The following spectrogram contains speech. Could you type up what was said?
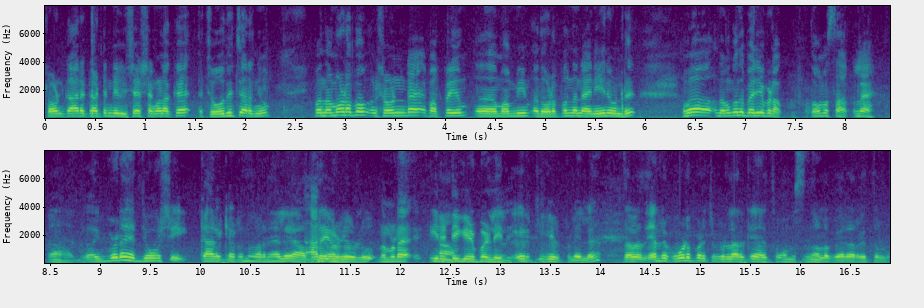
ഷോൺ കാരക്കാട്ടിന്റെ വിശേഷങ്ങളൊക്കെ ചോദിച്ചറിഞ്ഞു. ഇപ്പോൾ നമ്മോടൊപ്പം ഷോണിന്റെ പപ്പയും മമ്മിയും അതോടൊപ്പം തന്നെ അനിയനും ഉണ്ട്. അപ്പോൾ നമുക്കൊന്ന് പരിചയപ്പെടാം. തോമസ് സാർ അല്ലേ? ആ ഇവിടെ ജോഷി കാരക്കാട്ട് എന്ന് പറഞ്ഞാൽ അറിയുള്ളൂ. നമ്മുടെ ഇരിട്ടി കീഴ്പള്ളിയിൽ ഇരട്ടി കീഴ്പള്ളിയിൽ എന്റെ കൂടെ പഠിച്ച പിള്ളേർക്ക് തോമസ് എന്നുള്ള പേര് അറിയത്തുള്ളൂ.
